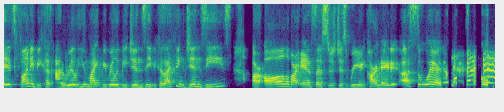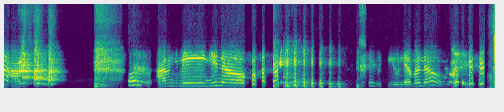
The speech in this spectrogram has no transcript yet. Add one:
It's funny because I really, you might be really be Gen Z because I think Gen Zs are all of our ancestors just reincarnated. I swear. I mean, you know, you never know.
